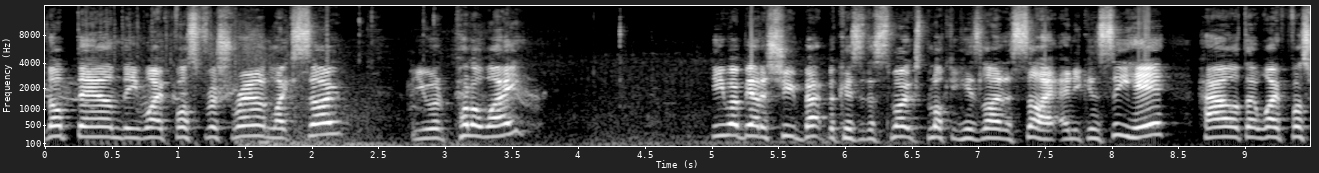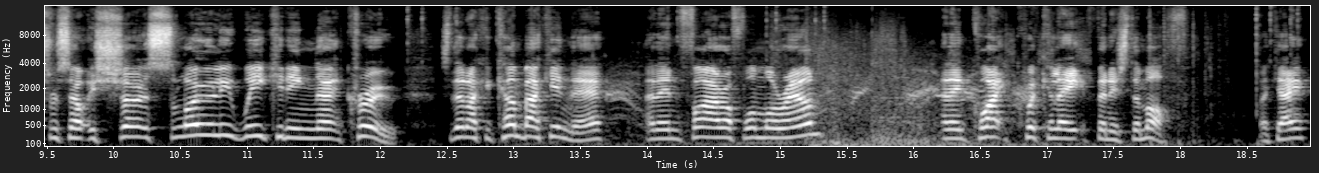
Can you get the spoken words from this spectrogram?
lob down the white phosphorus round like so, you would pull away. He won't be able to shoot back because of the smoke's blocking his line of sight, and you can see here, how that white phosphorus cell is slowly weakening that crew. So then I could come back in there and then fire off one more round and then quite quickly finish them off. Okay,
